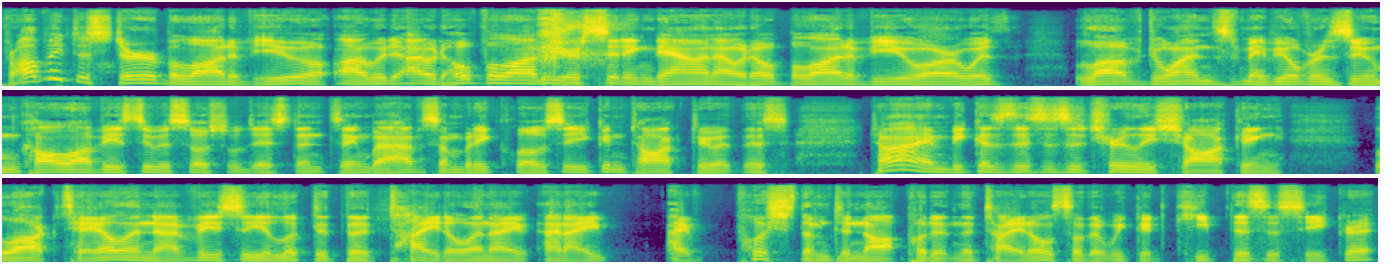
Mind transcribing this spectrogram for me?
probably disturb a lot of you. I would, I would hope a lot of you are sitting down. I would hope a lot of you are with loved ones, maybe over a Zoom call, obviously with social distancing, but have somebody close that you can talk to at this time because this is a truly shocking block tale. And obviously, you looked at the title, and I and I I pushed them to not put it in the title so that we could keep this a secret.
